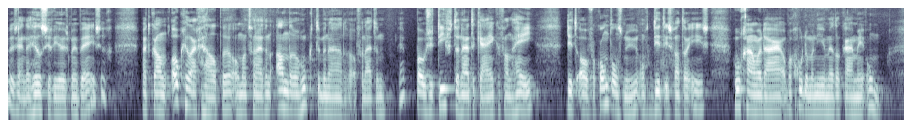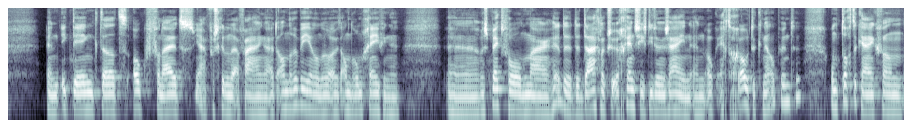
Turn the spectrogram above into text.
we zijn daar heel serieus mee bezig. Maar het kan ook heel erg helpen om het vanuit een andere hoek te benaderen. Of vanuit een he, positief ernaar te kijken van... hé, hey, dit overkomt ons nu, of dit is wat er is. Hoe gaan we daar op een goede manier met elkaar mee om? En ik denk dat ook vanuit ja, verschillende ervaringen uit andere werelden, uit andere omgevingen, uh, respectvol naar de, de, dagelijkse urgenties die er zijn en ook echt grote knelpunten, om toch te kijken van,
